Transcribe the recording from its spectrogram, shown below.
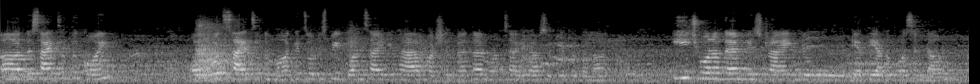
uh, the sides of the coin, or both sides of the market, so to speak. One side you have Harshad Mehta, and one side you have Sucheta Dalal. Each one of them is trying to get the other person down.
